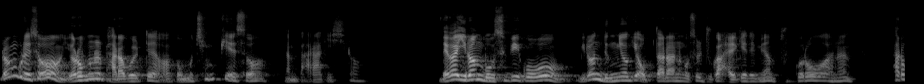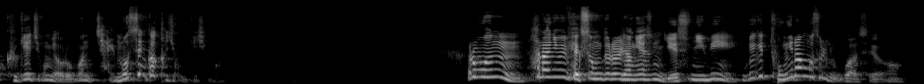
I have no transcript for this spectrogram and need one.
여러분 그래서 여러분을 바라볼 때 아, 너무 창피해서 난 말하기 싫어. 내가 이런 모습이고 이런 능력이 없다라는 것을 누가 알게 되면 부끄러워하는 바로 그게 지금 여러분 잘못 생각하시고 계신 거예요. 여러분 하나님의 백성들을 향해서는 예수님이 우리에게 동일한 것을 요구하세요.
